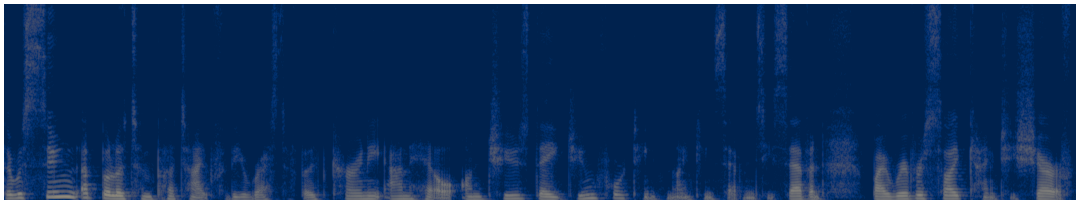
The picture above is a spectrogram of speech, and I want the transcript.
There was soon a bulletin put out for the arrest of both Kearney and Hill on Tuesday, June 14, 1977, by Riverside County Sheriff,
